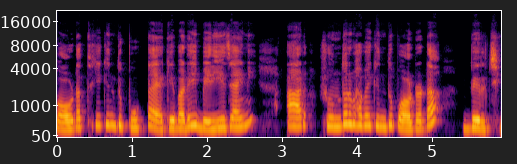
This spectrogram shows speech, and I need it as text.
পরোটার থেকে কিন্তু পুরটা একেবারেই বেরিয়ে যায়নি আর সুন্দরভাবে কিন্তু পরোটাটা বেলছি।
